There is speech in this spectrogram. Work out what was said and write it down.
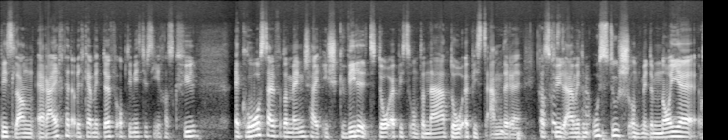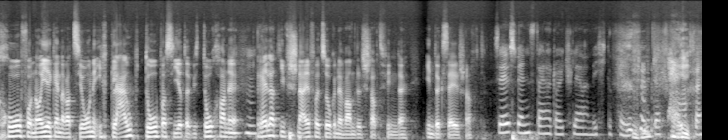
bislang erreicht hat, aber ich glaube, man darf optimistisch sein. Ich habe das Gefühl, ein Großteil der Menschheit ist gewillt, hier etwas zu unternehmen, hier etwas zu ändern. Ich habe das Gefühl, auch mit dem Austausch und mit dem neuen Kommen von neuen Generationen, ich glaube, hier passiert etwas. Hier kann ein mhm. relativ schnell vollzogener Wandel stattfinden in der Gesellschaft. Selbst wenn es deiner Deutschlehrer nicht gefällt mit der Sprache. Hey,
